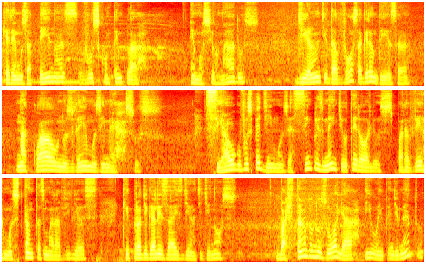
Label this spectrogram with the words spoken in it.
Queremos apenas vos contemplar, emocionados diante da vossa grandeza, na qual nos vemos imersos. Se algo vos pedimos é simplesmente o ter olhos para vermos tantas maravilhas que prodigalizais diante de nós, bastando-nos o olhar e o entendimento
